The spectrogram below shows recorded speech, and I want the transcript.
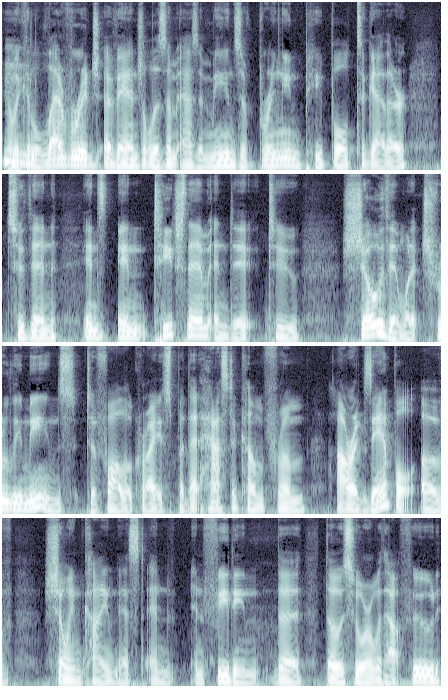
and we can mm. leverage evangelism as a means of bringing people together to then in, in teach them and to, to show them what it truly means to follow Christ. But that has to come from our example of showing kindness and, and feeding the those who are without food,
